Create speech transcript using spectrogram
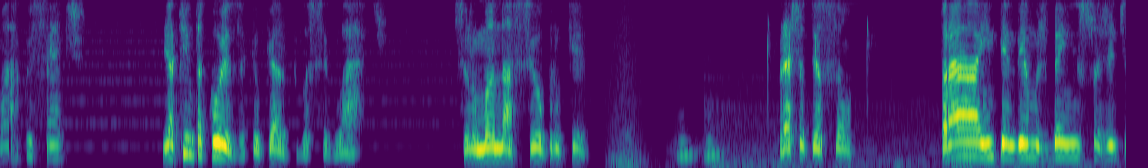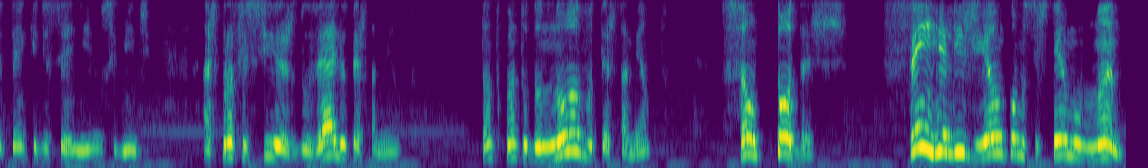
Marcos 7. E a quinta coisa que eu quero que você guarde: o ser humano nasceu para o quê? Preste atenção. Para entendermos bem isso, a gente tem que discernir o seguinte: as profecias do Velho Testamento, tanto quanto do Novo Testamento, são todas sem religião como sistema humano.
